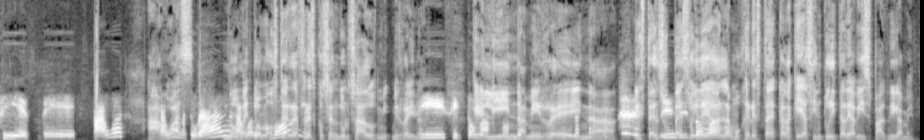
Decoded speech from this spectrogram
sí, este, aguas, agua natural, No me agua toma usted refrescos endulzados, mi, mi reina. Sí, sí Qué tomamos. linda, mi reina. Está en su sí peso ideal. La mujer está con aquella cinturita de avispa, dígame.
